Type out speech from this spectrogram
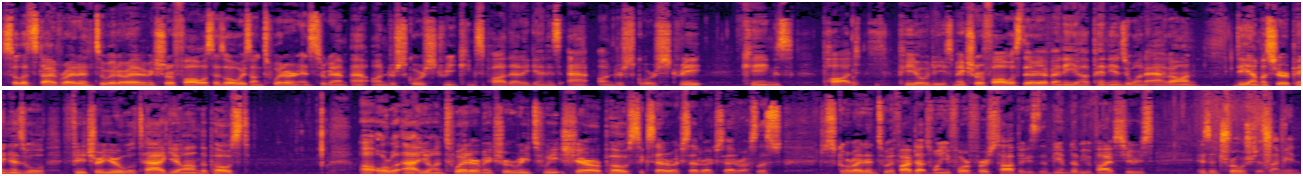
So let's dive right into it, all right? Make sure to follow us, as always, on Twitter and Instagram at underscore Street Kings pod. That, again, is at underscore Street Kings pod, P-O-D. So make sure to follow us there. If you have any uh, opinions you want to add on, DM us your opinions. We'll feature you. We'll tag you on the post. Uh, or we'll at you on Twitter. Make sure to retweet, share our posts, etc., etc., etc. So let's just go right into it. 5.24, first topic is the BMW 5 Series is atrocious. I mean,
